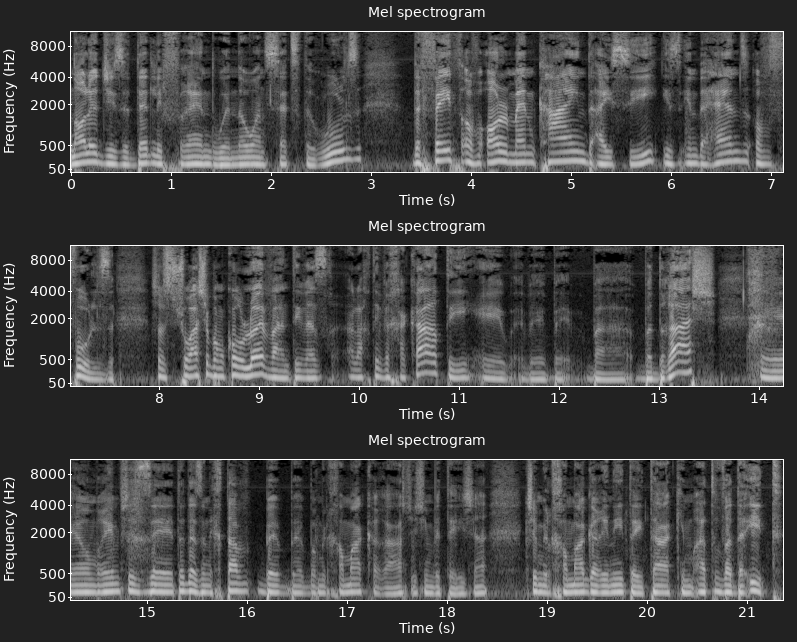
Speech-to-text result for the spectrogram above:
knowledge is a deadly friend when no one sets the rules. The faith of all mankind I see is in the hands of fools. עכשיו, שורה שבמקור לא הבנתי, ואז הלכתי וחקרתי אה, ב- ב- ב- בדרש, אה, אומרים שזה, אתה יודע, זה נכתב ב- ב- במלחמה הקרה, 69, כשמלחמה גרעינית הייתה כמעט ודאית.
